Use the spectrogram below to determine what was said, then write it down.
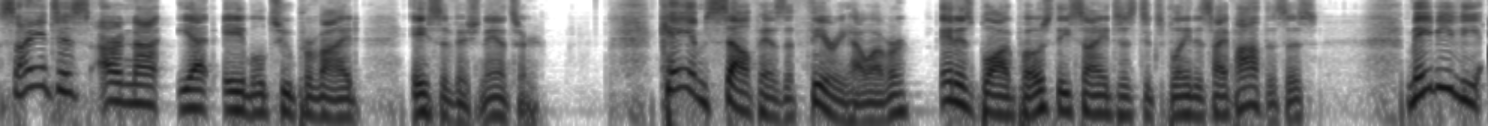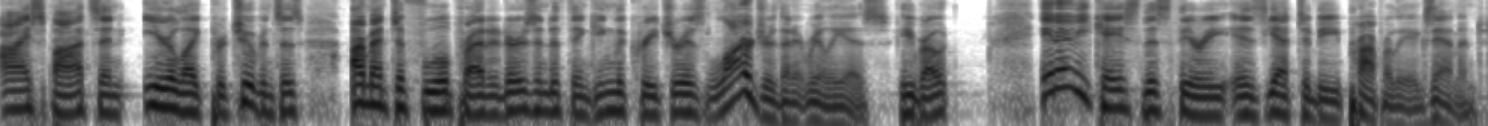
Scientists are not yet able to provide a sufficient answer Kay himself has a theory however. In his blog post the scientist explained his hypothesis. Maybe the eye spots and ear-like protuberances are meant to fool predators into thinking the creature is larger than it really is he wrote. In any case this theory is yet to be properly examined.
